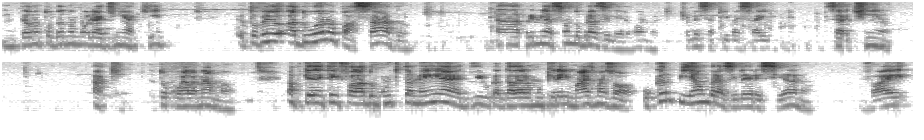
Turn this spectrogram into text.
Então eu estou dando uma olhadinha aqui eu estou vendo a do ano passado, a premiação do brasileiro. Vamos ver. Deixa eu ver se aqui vai sair certinho. Aqui. Eu estou com ela na mão. Não, porque a gente tem falado muito também é, de a galera não querer ir mais, mas ó, o campeão brasileiro esse ano vai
